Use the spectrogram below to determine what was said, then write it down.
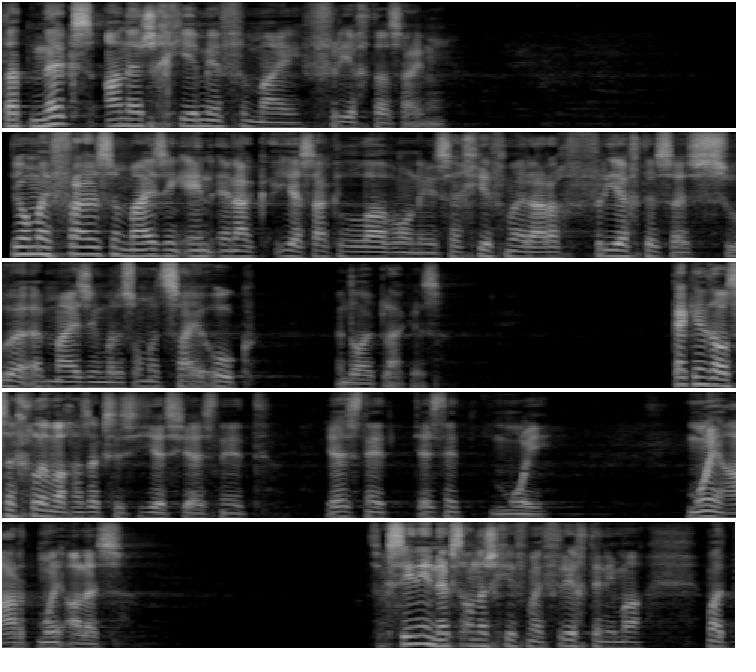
Dat niks anders gee meer vir my vreugde as hy nie. Ja, my vrou is amazing en en ek yes, ek love haar nie. Sy gee vir my regtig vreugde. Sy is so amazing, maar dis omdat sy ook in daai plek is kyk net al sy glimlag en ek sê Jesus jy's net jy's net jy's net mooi. Mooi hart, mooi alles. So ek sê nie niks anders gee vir my vreugde nie, maar maar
